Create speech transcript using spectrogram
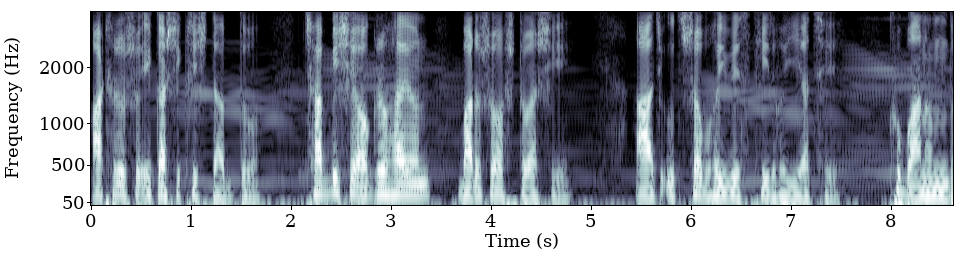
আঠেরোশো একাশি খ্রিস্টাব্দ, ছাব্বিশে অগ্রহায়ণ, বারোশো অষ্টআশি। আজ উৎসব হইবে স্থির হইয়াছে। খুব আনন্দ,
